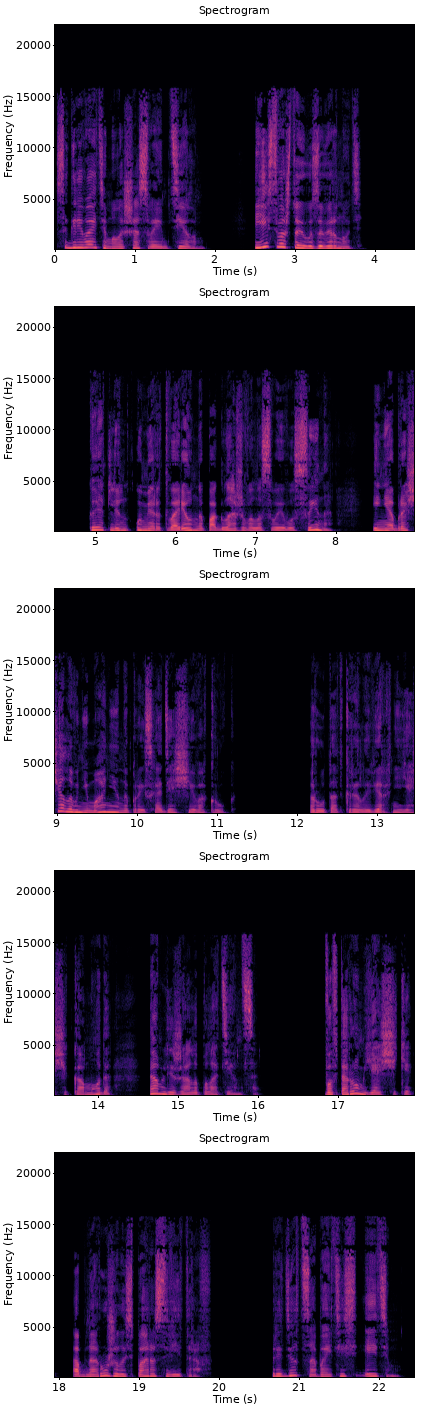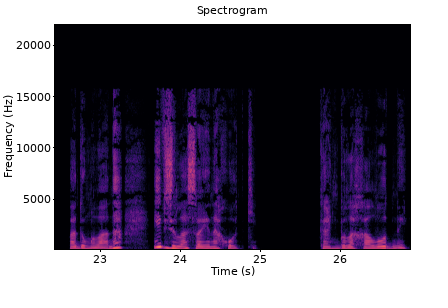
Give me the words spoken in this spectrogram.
«Согревайте малыша своим телом. Есть во что его завернуть?» Кэтлин умиротворенно поглаживала своего сына и не обращала внимания на происходящее вокруг. Рут открыла верхний ящик комода, там лежало полотенце. Во втором ящике обнаружилась пара свитеров. «Придется обойтись этим», — подумала она и взяла свои находки. Ткань была холодной,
